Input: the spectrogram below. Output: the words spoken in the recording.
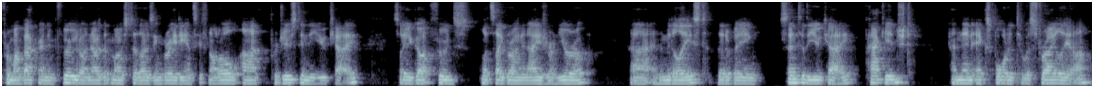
from my background in food, I know that most of those ingredients, if not all, aren't produced in the UK. So you've got foods, let's say, grown in Asia and Europe uh, and the Middle East that are being sent to the UK, packaged, and then exported to Australia.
